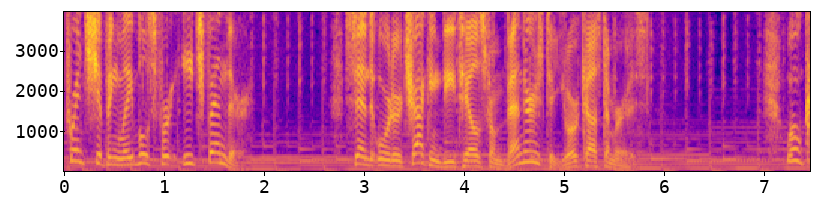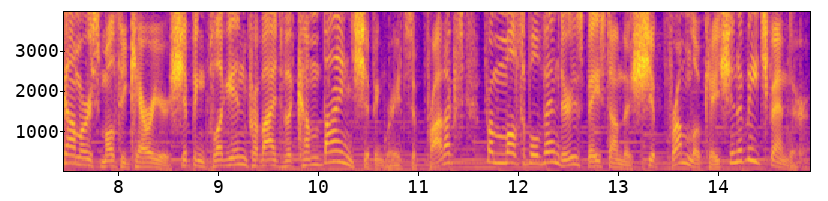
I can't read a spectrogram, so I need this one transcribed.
print shipping labels for each vendor, send order tracking details from vendors to your customers, WooCommerce Multi-Carrier Shipping plugin provides the combined shipping rates of products from multiple vendors based on the ship from location of each vendor.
